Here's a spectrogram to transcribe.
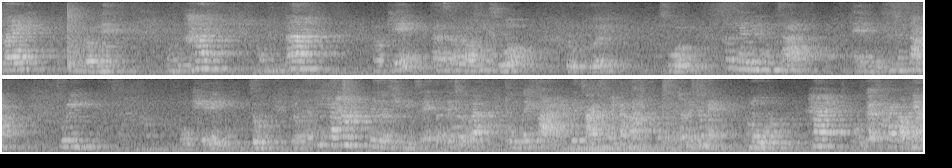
Tay vòng này vòng thứ hai vòng thứ ba. Ok và sau đó thì xuống, đổ dưới, xuống. Thấp lên bên hông trái and đổ chân phải free. Ok. Rồi, động tác tiếp theo ha. Bây giờ thì mình sẽ tập tay trước các bạn. Cùng tay phải, tay trái mình nắm lại. Mình sẽ lên trước này. Một, hai gấp hai vòng nhé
